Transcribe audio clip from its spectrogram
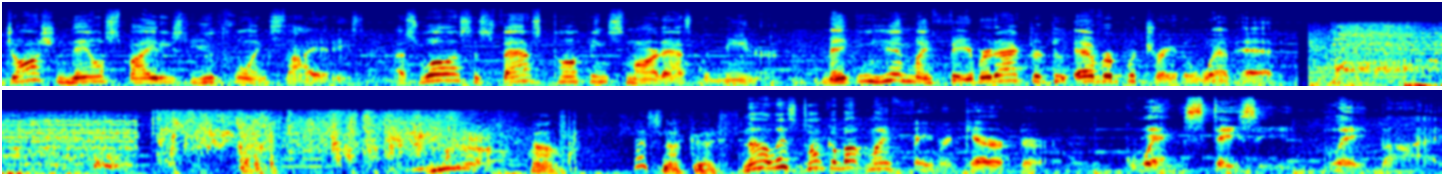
Josh nails Spidey's youthful anxieties, as well as his fast-talking smartass demeanor, making him my favorite actor to ever portray the webhead. Oh, that's not good. Now let's talk about my favorite character, Gwen Stacy, played by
